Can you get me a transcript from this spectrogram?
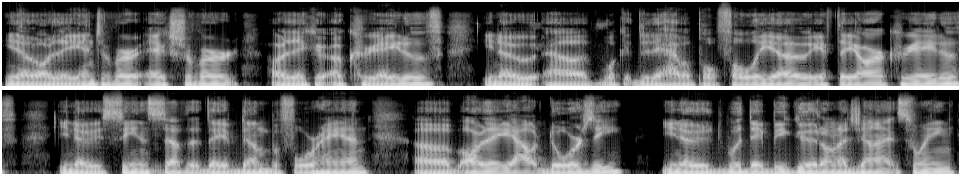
You know are they introvert extrovert? Are they a creative? You know uh, what do they have a portfolio? If they are creative you know seeing stuff that they have done beforehand uh, are they outdoorsy? You know, would they be good on a giant swing?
